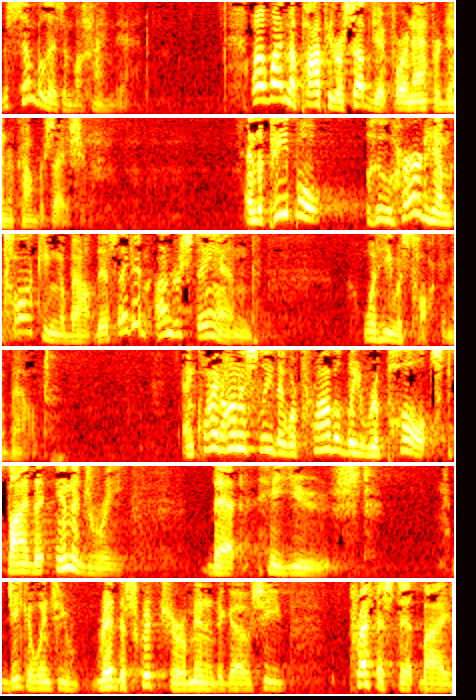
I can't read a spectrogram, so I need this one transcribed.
the symbolism behind that. Well, it wasn't a popular subject for an after dinner conversation. And the people who heard him talking about this, they didn't understand what he was talking about. And quite honestly, they were probably repulsed by the imagery that he used. Jika, when she read the scripture a minute ago, she prefaced it by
